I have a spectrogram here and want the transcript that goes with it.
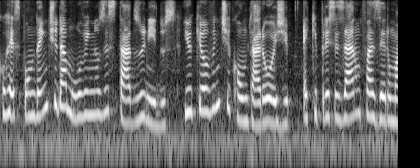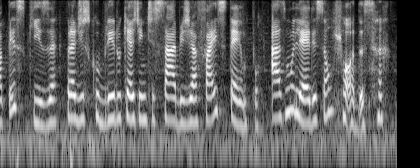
correspondente da Moving nos Estados Unidos. E o que eu vim te contar hoje é que precisaram fazer uma pesquisa para descobrir o que a gente sabe já faz tempo. As mulheres são fodas.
